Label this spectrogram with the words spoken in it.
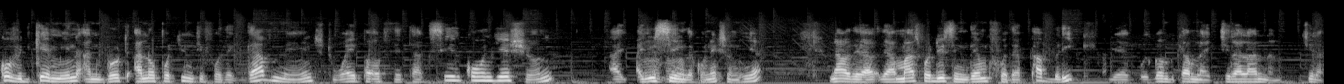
covid came in and brought an opportunity for the government to wipe out the taxi congestion are, are you Mhm. seeing the connection here now they are they are mass producing them for the public yeah, we're going to become like chilla london chilla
